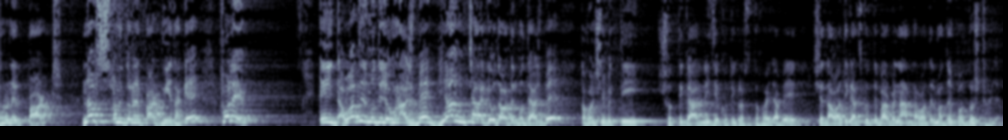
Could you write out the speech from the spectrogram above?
ধরনের পার্ট নফস অনেক ধরনের পার্ট নিয়ে থাকে। ফলে এই দাওয়াতের মধ্যে যখন আসবে, জ্ঞান ছাড়া কেউ দাওয়াতের মধ্যে আসবে, তখন সে ব্যক্তি সত্যিকার নিজে ক্ষতিগ্রস্ত হয়ে যাবে। সে দাওয়াতি কাজ করতে পারবে না, দাওয়াতের মাধ্যমে পদভ্রষ্ট হয়ে যাবে।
